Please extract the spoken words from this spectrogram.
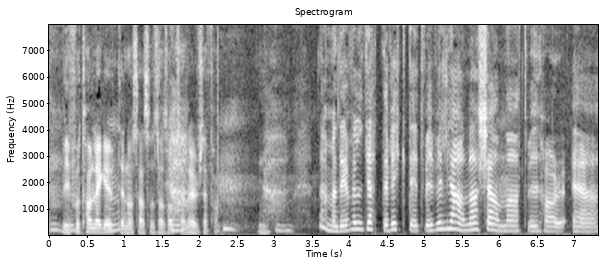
Mm. Vi får ta och lägga ut mm. det någonstans hos oss också, eller hur Stefan? Mm. Nej men det är väl jätteviktigt. Vi vill gärna känna att vi har eh,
